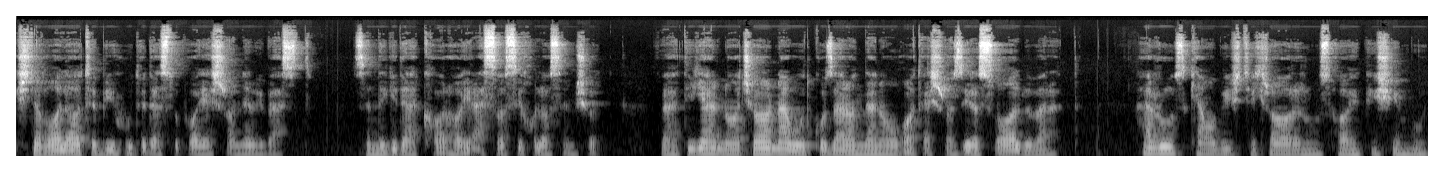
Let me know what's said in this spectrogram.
اشتغالات بیهوده دست و پایش را نمیبست. زندگی در کارهای اساسی خلاصه می‌شد و دیگر ناچار نبود گذراندن اوقاتش را زیر سوال ببرد. هر روز کم و بیش تکرار روزهای پیشین بود.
